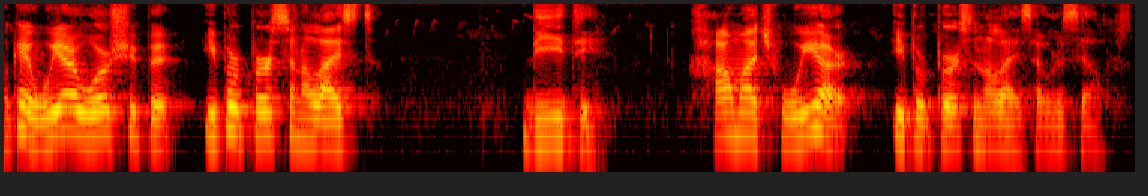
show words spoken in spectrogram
okay, we are worshiping hyper personalized deity. How much we are hyper personalized ourselves?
